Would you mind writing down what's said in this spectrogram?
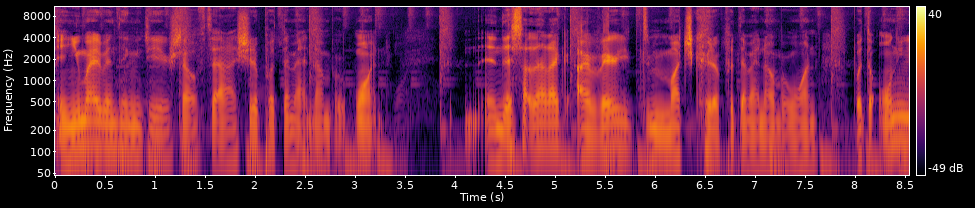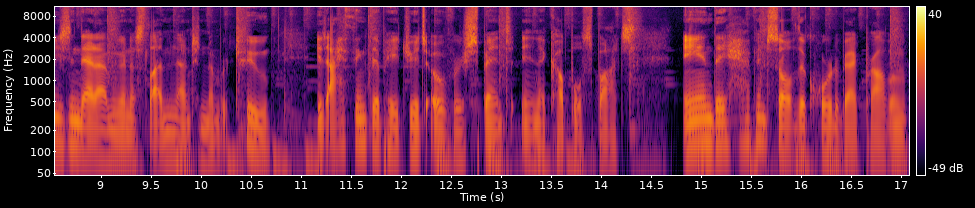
And you might have been thinking to yourself that I should have put them at number one and this that I, I very much could have put them at number one, but the only reason that I'm gonna slide them down to number two is I think the Patriots overspent in a couple spots and they haven't solved the quarterback problem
